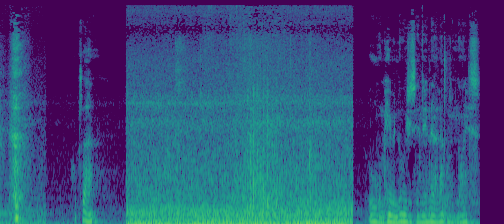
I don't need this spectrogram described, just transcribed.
what was that? Oh, I'm hearing noises in there now. That wasn't nice.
